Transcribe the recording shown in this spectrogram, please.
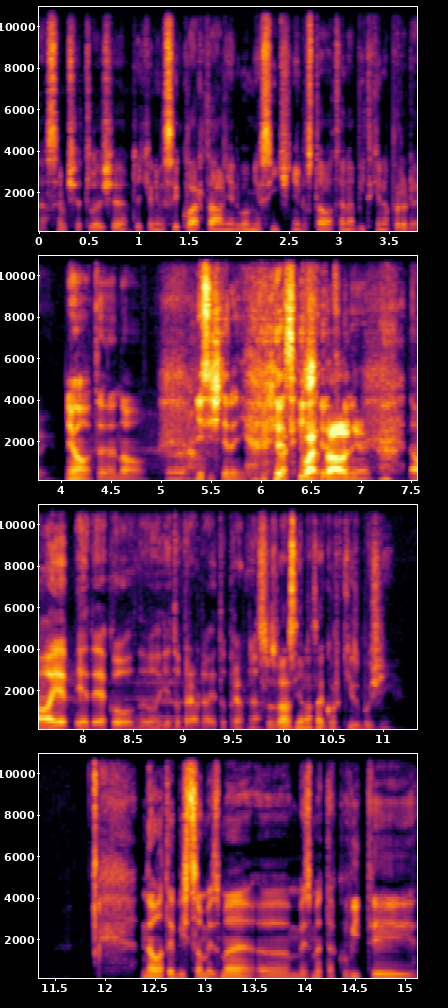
Já jsem četl, že teď nevím, jestli kvartálně nebo měsíčně dostáváte nabídky na prodej. Jo, to je, no, eh, měsíčně není. Tak kvartálně. no, je, je, jako, je to pravda, je to pravda. Co z vás dělá tak horký zboží? No, tak víš co, my jsme, eh, my jsme takový ty,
